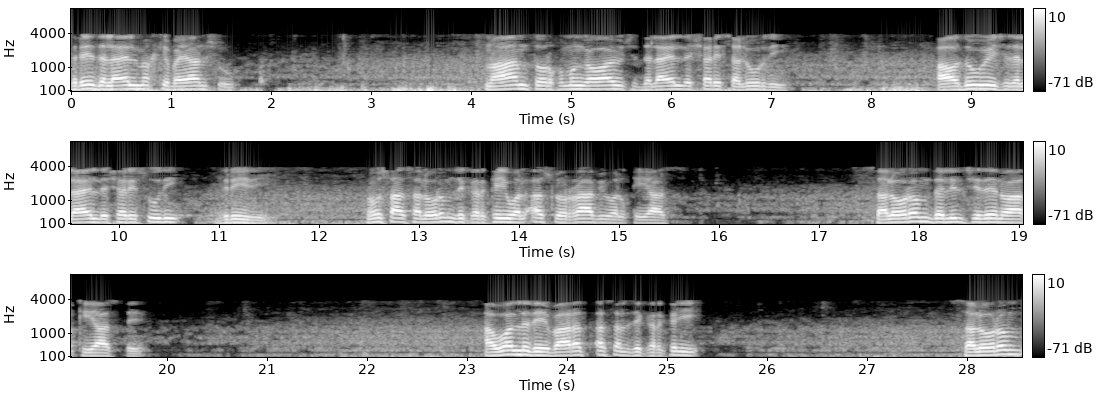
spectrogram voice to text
درې دلایل مخکې بیان شو نو عام طور خو مونږ وایو چې دلایل د شر سلور دي او دوی چې دلایل د شر سودي درې دي نو سا سلورم ذکر کوي ول اصل الرابع والقياس سلورم دلیل چې دی نو قیاس دی اول د عبارت اصل ذکر کړي سلورم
